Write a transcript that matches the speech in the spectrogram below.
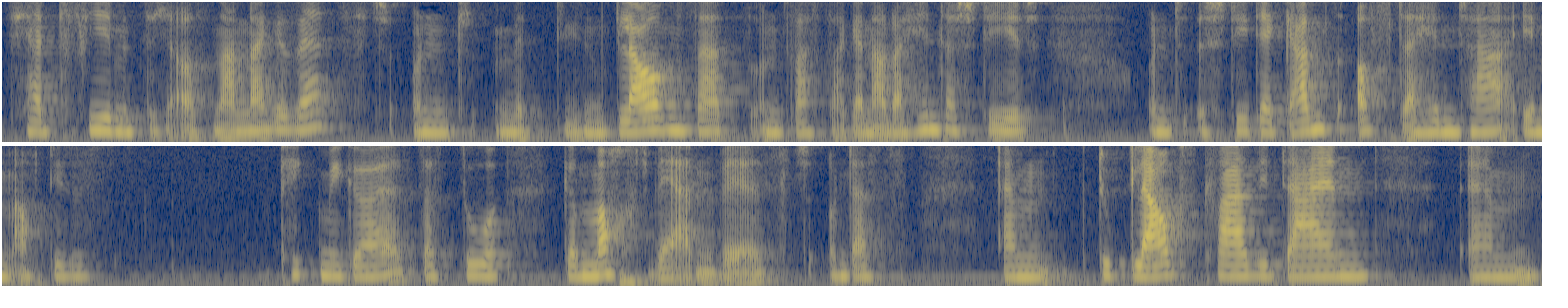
sie hat viel mit sich auseinandergesetzt und mit diesem Glaubenssatz und was da genau dahinter steht. Und es steht ja ganz oft dahinter eben auch dieses Pick Me Girls, dass du gemocht werden willst und dass ähm, du glaubst quasi dein ähm,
